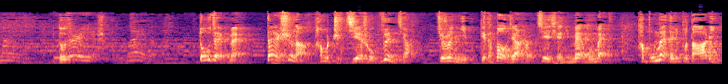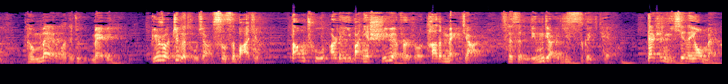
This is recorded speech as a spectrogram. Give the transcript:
卖吗？有的人也是不卖的吧？都在卖。但是呢，他们只接受问价，就说你给他报个价说这些钱你卖不卖？他不卖他就不搭理你，他要卖的话他就卖给你。比如说这个头像四四八九，当初二零一八年十一月份的时候，它的买价才是零点一四个以太坊，但是你现在要买啊，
